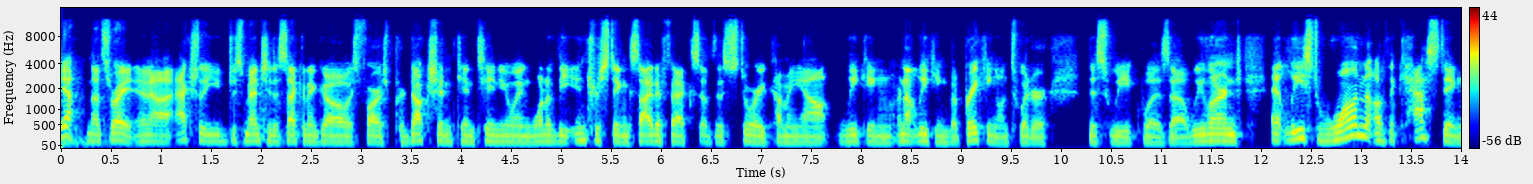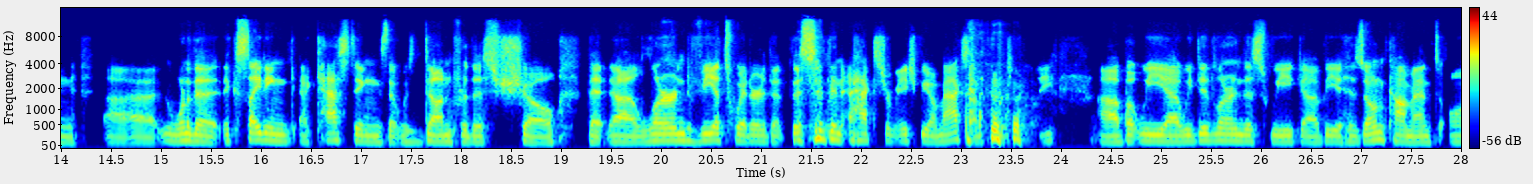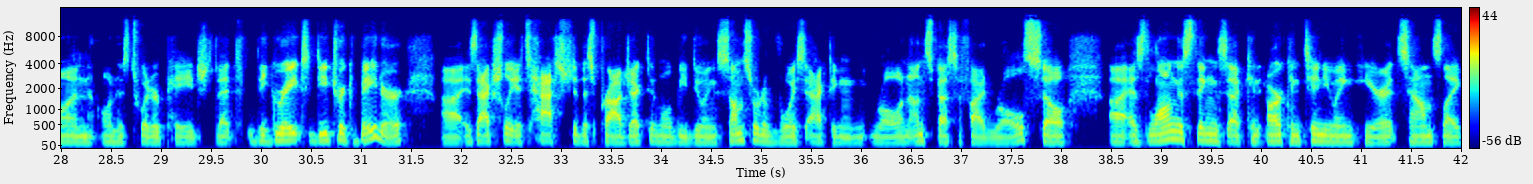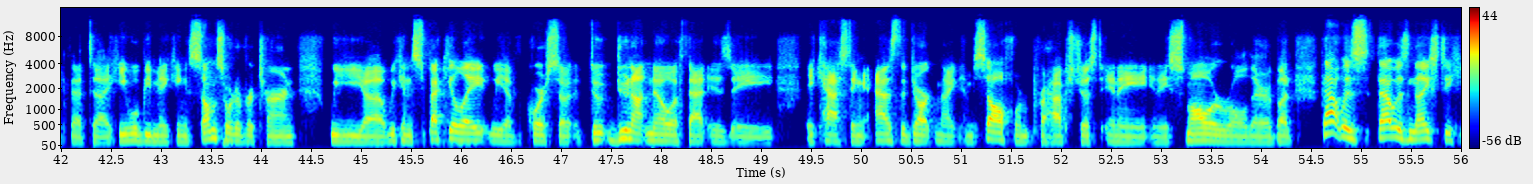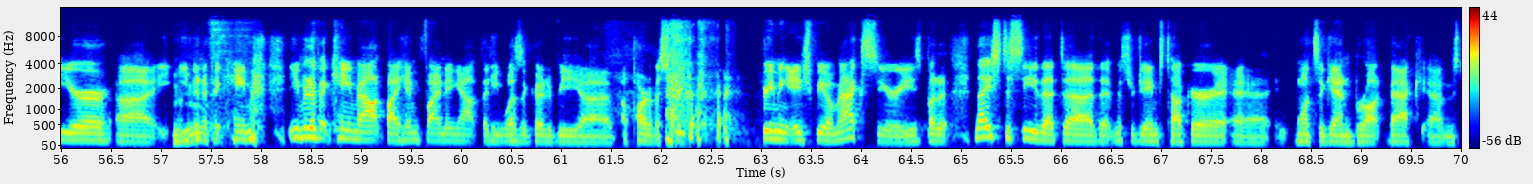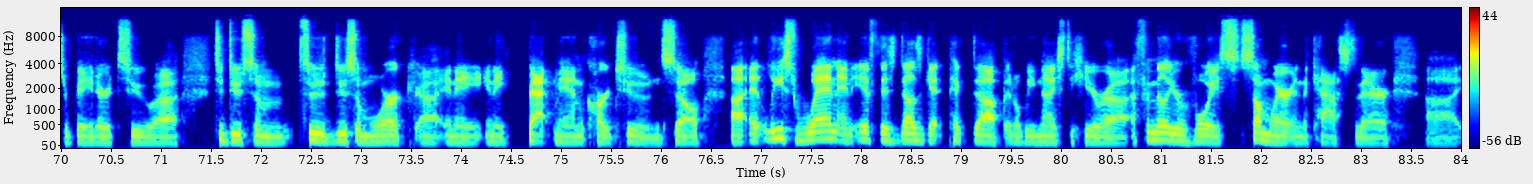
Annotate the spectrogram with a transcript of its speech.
yeah, that's right. And uh, actually, you just mentioned a second ago, as far as production continuing, one of the interesting side effects of this story coming out, leaking or not leaking, but breaking on Twitter this week was uh, we learned at least one of the casting, uh, one of the exciting uh, castings that was done for this show that uh, learned via Twitter that this had been axed from HBO Max, unfortunately. Uh, but we uh, we did learn this week uh, via his own comment on on his Twitter page that the great Diedrich Bader uh, is actually attached to this project and will be doing some sort of voice acting role, an unspecified role. So uh, as long as things uh, can are continuing here, it sounds like that he will be making some sort of return. We we can speculate. We have of course do, do not know if that is a a casting as the Dark Knight himself or perhaps just in a in a smaller role there, but that was that was nice to hear. Uh, mm-hmm. Even if it came, even if it came out by him finding out that he wasn't going to be uh, a part of a street, streaming HBO Max series. But uh, nice to see that uh, that Mr. James Tucker uh, once again brought back uh, Mr. Bader to uh, to do some to do some work uh, in a in a Batman cartoon. So uh, at least when and if this does get picked up, it'll be nice to hear a, a familiar voice somewhere in the cast there uh,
